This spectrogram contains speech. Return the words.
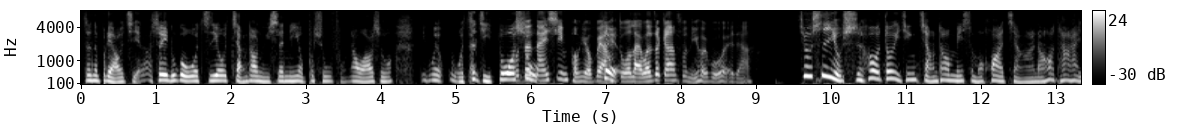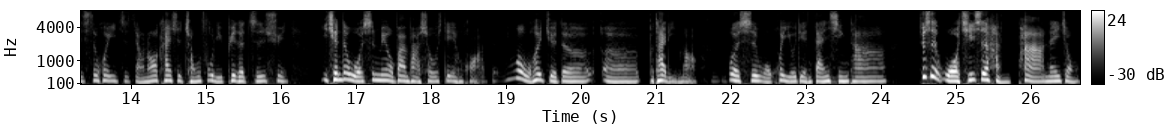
真的不了解了。所以，如果我只有讲到女生，你有不舒服，那我要说，因为我自己多数男性朋友非常多，来，我再告诉你会不会这样？就是有时候都已经讲到没什么话讲啊，然后他还是会一直讲，然后开始重复 repeat 的资讯。以前的我是没有办法收电话的，因为我会觉得呃不太礼貌，或者是我会有点担心他。就是我其实很怕那种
